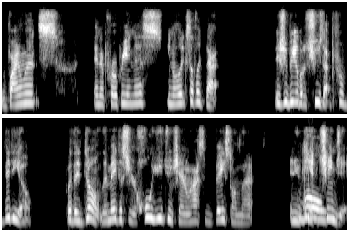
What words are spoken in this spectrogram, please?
violence, inappropriateness, you know, like stuff like that. They should be able to choose that per video, but they don't. They make it so your whole YouTube channel has to be based on that, and you can't change it.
